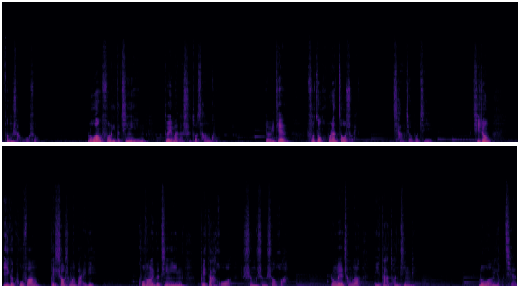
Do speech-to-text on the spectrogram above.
封赏无数。陆王府里的金银堆满了十座仓库。有一天，府中忽然走水。抢救不及，其中一个库房被烧成了白地，库房里的金银被大火生生烧化，熔炼成了一大团金饼。陆王有钱，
